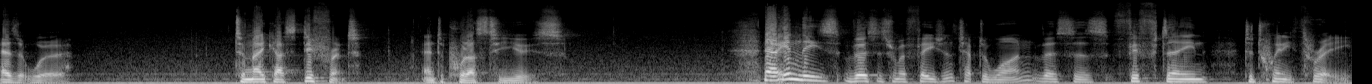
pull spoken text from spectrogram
as it were, to make us different and to put us to use. Now, in these verses from Ephesians chapter 1, verses 15 to 23,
